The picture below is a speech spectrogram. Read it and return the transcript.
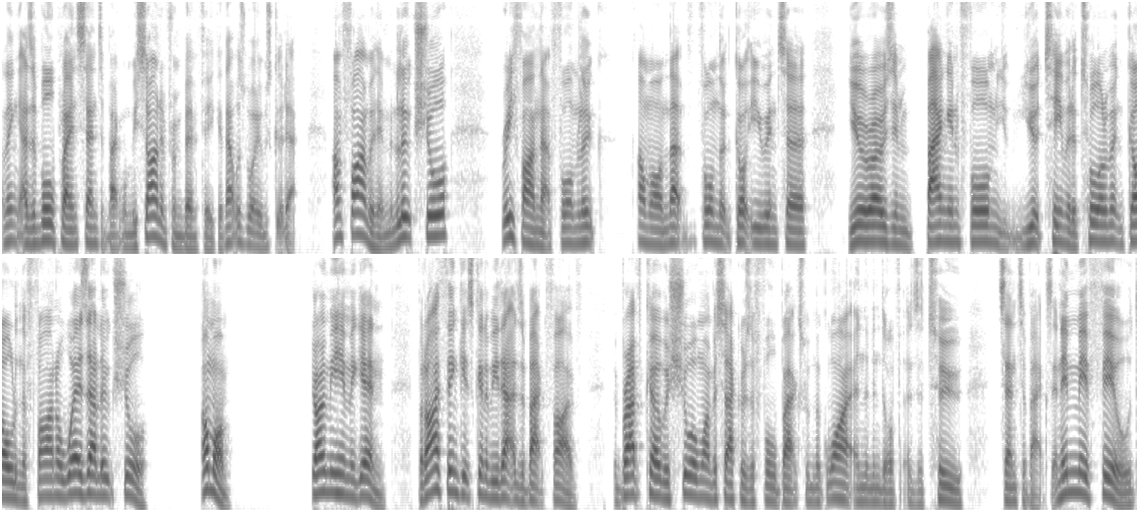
I think as a ball playing centre back, when we signed him from Benfica, that was what he was good at. I'm fine with him. And Luke Shaw, refine that form, Luke. Come on, that form that got you into Euros in banging form, your team at a tournament, gold in the final. Where's that Luke Shaw? Come on. Show me him again. But I think it's going to be that as a back five. Dubravka with Shaw and Wan-Bissaka as a fullbacks, with Maguire and Lindelof as a two centre backs. And in midfield,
